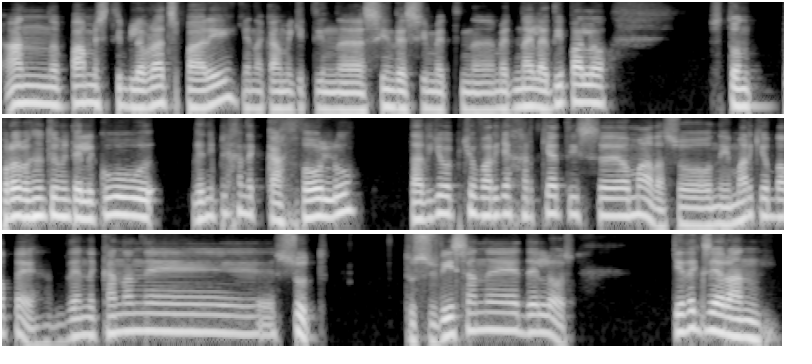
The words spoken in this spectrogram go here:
αν πάμε στην πλευρά της Παρή, για να κάνουμε και την ε, σύνδεση με την, με την άλλη αντίπαλο, στον πρώτο παιχνίδι του ημιτελικού δεν υπήρχαν καθόλου τα δύο πιο βαριά χαρτιά της ε, ομάδας, ο Νεϊμάρ και ο Μπαπέ. Δεν κάνανε σουτ. Τους σβήσανε εντελώς. Και δεν ξέρω αν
